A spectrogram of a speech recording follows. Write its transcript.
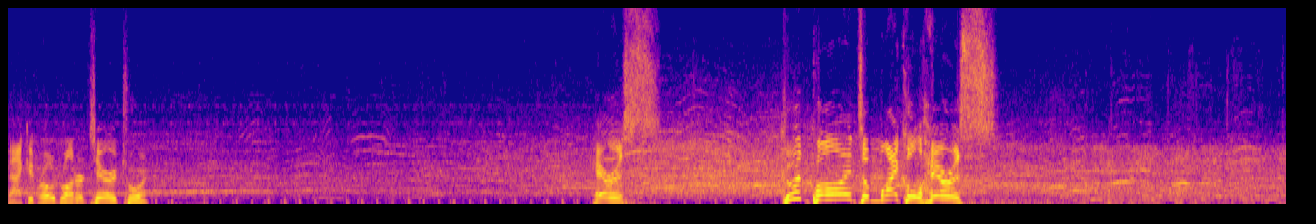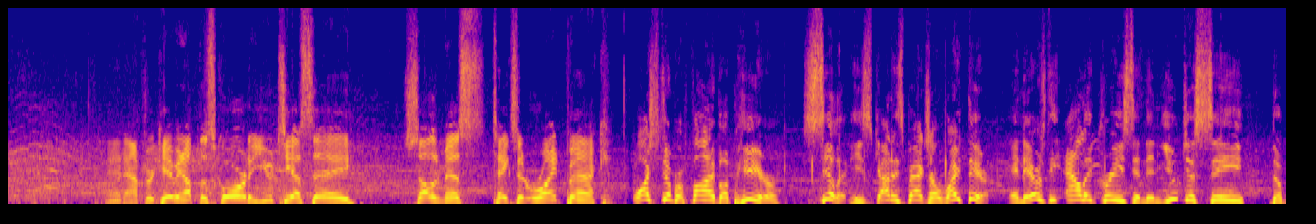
Back in Roadrunner territory. Harris. Good point De'Michael Harris. And after giving up the score to UTSA, Southern Miss takes it right back. Watch number five up here, seal it. He's got his back shot right there. And there's the alley crease, and then you just see the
